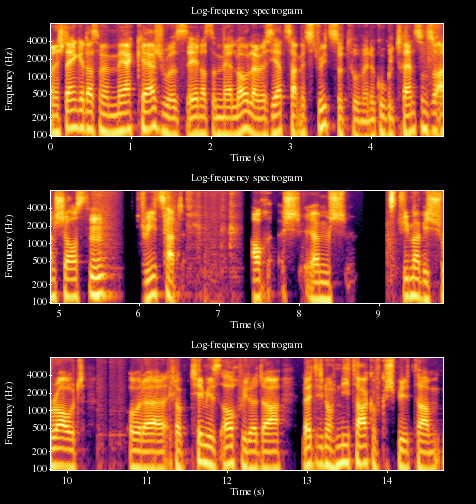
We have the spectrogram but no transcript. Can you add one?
Und ich denke, dass wir mehr Casuals sehen, also mehr Low-Levels. Jetzt hat mit Streets zu tun. Wenn du Google Trends und so anschaust, Mhm. Streets hat auch ähm, Streamer wie Shroud oder ich glaube, Timmy ist auch wieder da. Leute, die noch nie Tarkov gespielt haben.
